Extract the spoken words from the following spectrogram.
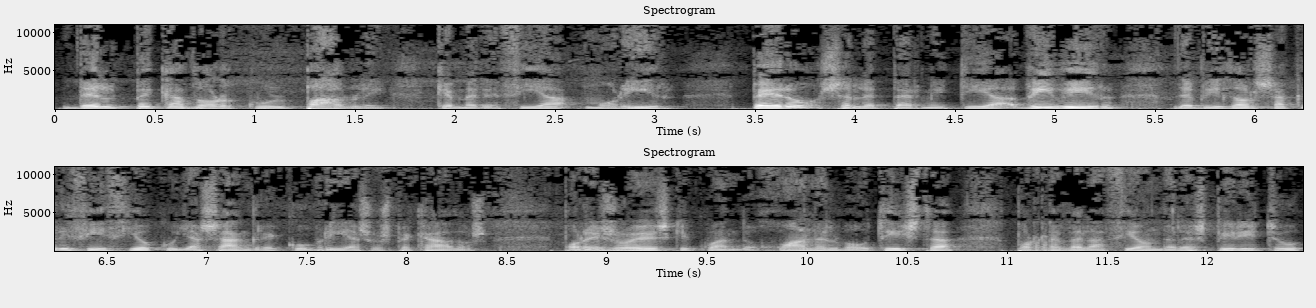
del pecador culpable que merecía morir, pero se le permitía vivir debido al sacrificio cuya sangre cubría sus pecados. Por eso es que cuando Juan el Bautista, por revelación del Espíritu,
